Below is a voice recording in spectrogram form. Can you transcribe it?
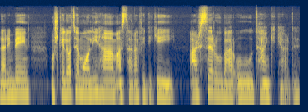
در این بین مشکلات مالی هم از طرف دیگه ای عرصه رو بر او تنگ کرده.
